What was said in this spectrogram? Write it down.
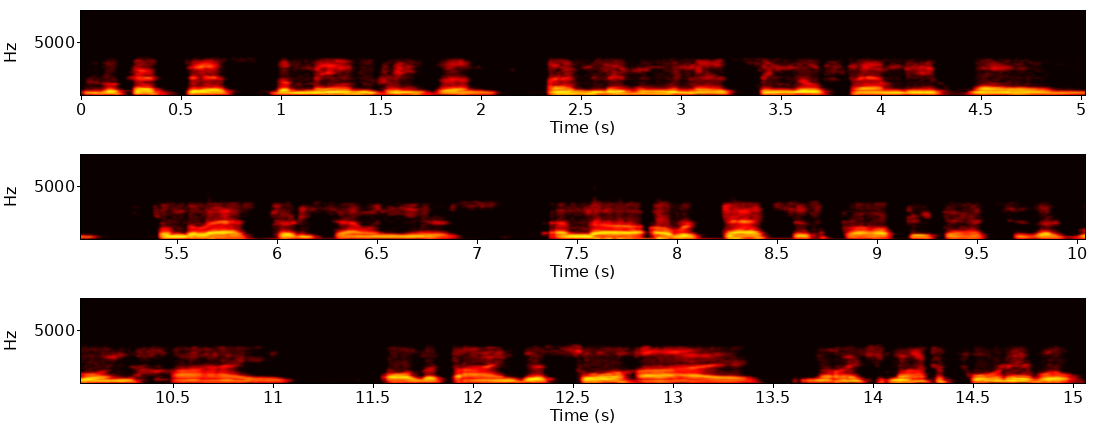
look at this. The main reason I'm living in a single family home from the last 37 years. And uh, our taxes, property taxes are going high all the time. They're so high. No, it's not affordable.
